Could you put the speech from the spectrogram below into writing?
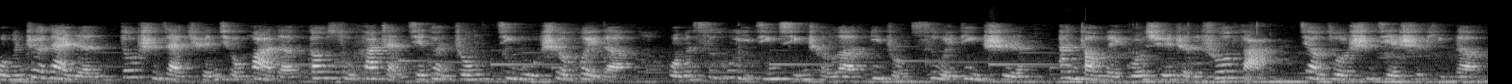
我们这代人都是在全球化的高速发展阶段中进入社会的，我们似乎已经形成了一种思维定式，按照美国学者的说法，叫做世界是平的。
